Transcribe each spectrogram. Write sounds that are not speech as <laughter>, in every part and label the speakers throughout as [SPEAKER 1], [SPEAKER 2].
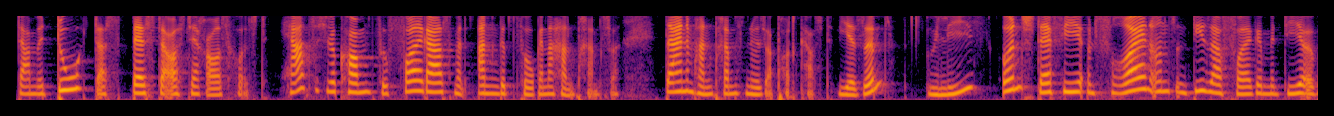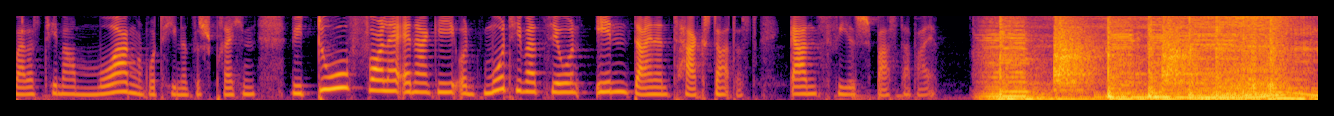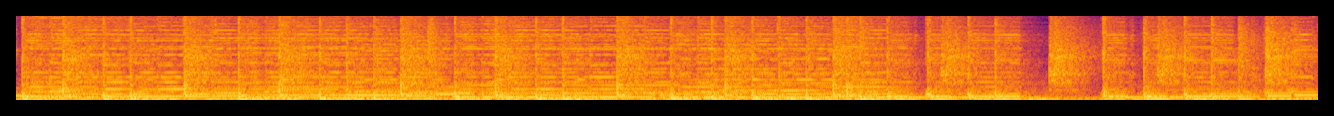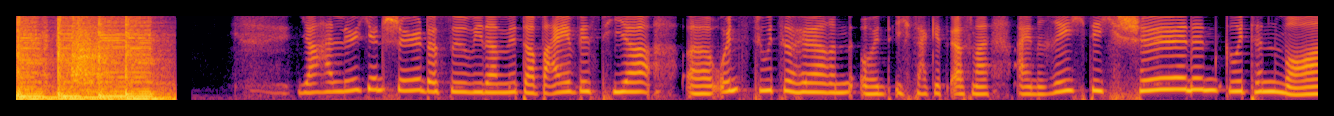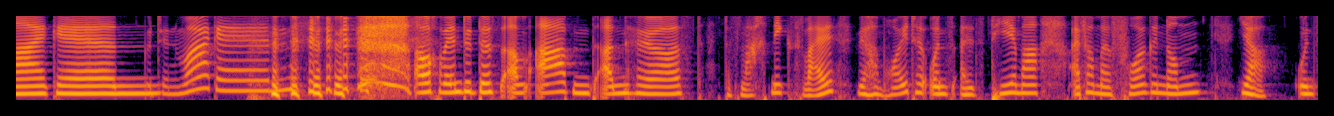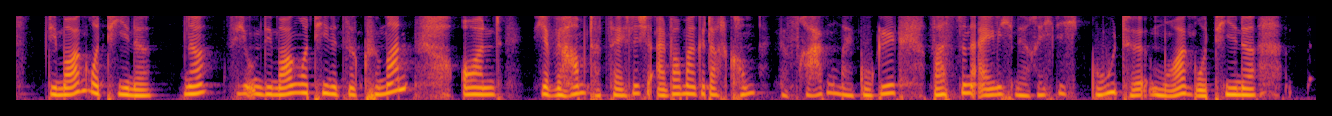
[SPEAKER 1] damit du das Beste aus dir rausholst. Herzlich willkommen zu Vollgas mit angezogener Handbremse, deinem Handbremsenlöser-Podcast. Wir sind
[SPEAKER 2] Uli
[SPEAKER 1] und Steffi und freuen uns in dieser Folge mit dir über das Thema Morgenroutine zu sprechen, wie du voller Energie und Motivation in deinen Tag startest. Ganz viel Spaß dabei.
[SPEAKER 2] Ja, Hallöchen, schön, dass du wieder mit dabei bist, hier äh, uns zuzuhören. Und ich sage jetzt erstmal einen richtig schönen guten Morgen.
[SPEAKER 1] Guten Morgen. <laughs> <laughs>
[SPEAKER 2] Auch wenn du das am Abend anhörst. Das macht nichts, weil wir haben heute uns als Thema einfach mal vorgenommen, ja, uns die Morgenroutine, ne, sich um die Morgenroutine zu kümmern. Und ja, wir haben tatsächlich einfach mal gedacht, komm, wir fragen mal Google, was denn eigentlich eine richtig gute Morgenroutine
